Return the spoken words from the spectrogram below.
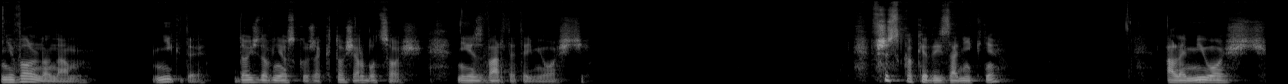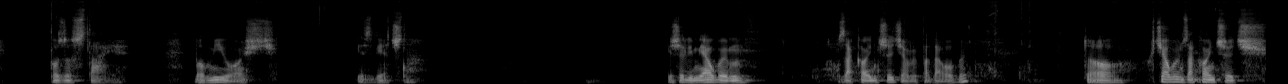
Nie wolno nam nigdy dojść do wniosku, że ktoś albo coś nie jest warte tej miłości. Wszystko kiedyś zaniknie, ale miłość pozostaje bo miłość jest wieczna. Jeżeli miałbym zakończyć, a wypadałoby, to chciałbym zakończyć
